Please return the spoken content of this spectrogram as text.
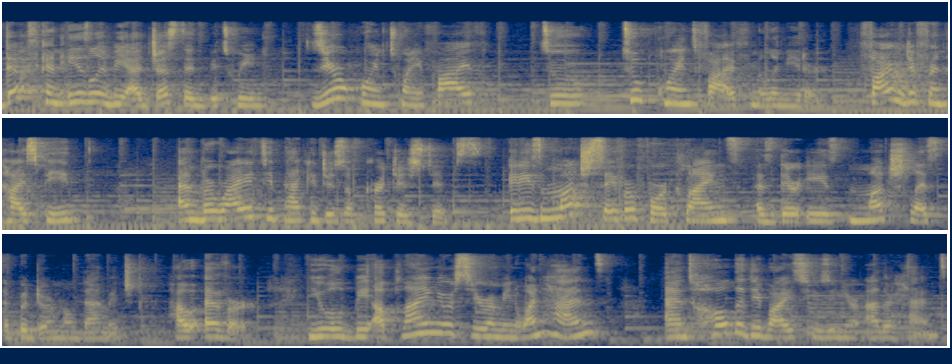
Depth can easily be adjusted between 0.25 to 2.5 millimeter. Five different high-speed and variety packages of cartridge tips. It is much safer for clients as there is much less epidermal damage. However, you will be applying your serum in one hand and hold the device using your other hand.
